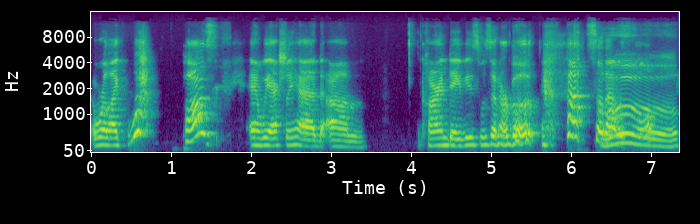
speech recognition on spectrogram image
And we're like, "What? Pause?" And we actually had um, Karen Davies was in our boat, so that was cool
